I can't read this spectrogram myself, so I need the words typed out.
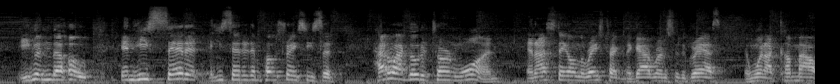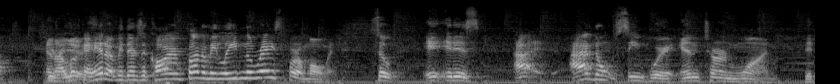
Even though, and he said it. He said it in post race. He said, "How do I go to turn one and I stay on the racetrack and the guy runs through the grass and when I come out and Here I look is. ahead of me, there's a car in front of me leading the race for a moment." So it, it is. I I don't see where in turn one that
